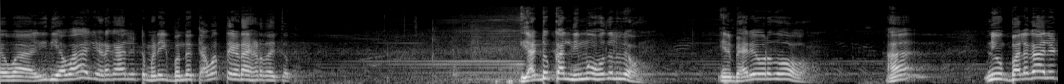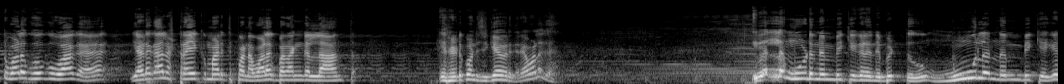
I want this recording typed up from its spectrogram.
ಯಾವ ಇದು ಯಾವಾಗ ಎಡಗಾಲಿಟ್ಟು ಮನೆಗೆ ಬಂದೈತೆ, ಅವತ್ತು ಎಡ ಹಿಡ್ದಾಯ್ತದ ಎಡ್ಡು ಕಾಲು ನಿಮ್ಮ ಹೋದಲ್ರಿ ಅವು? ಏನು ಬೇರೆಯವ್ರದು ಹಾಂ ನೀವು ಬಲಗಾಲಿಟ್ಟು ಒಳಗೆ ಹೋಗುವಾಗ ಎಡಗಾಲ ಸ್ಟ್ರೈಕ್ ಮಾಡ್ತಿಪ್ಪ ನಾ, ಒಳಗೆ ಬರಂಗಲ್ಲ ಅಂತ. ಏನು ಹಿಡ್ಕೊಂಡು ಜಿಗೇವರಿದ್ರೆ ಒಳಗೆ? ಇವೆಲ್ಲ ಮೂಢನಂಬಿಕೆಗಳನ್ನು ಬಿಟ್ಟು ಮೂಲ ನಂಬಿಕೆಗೆ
